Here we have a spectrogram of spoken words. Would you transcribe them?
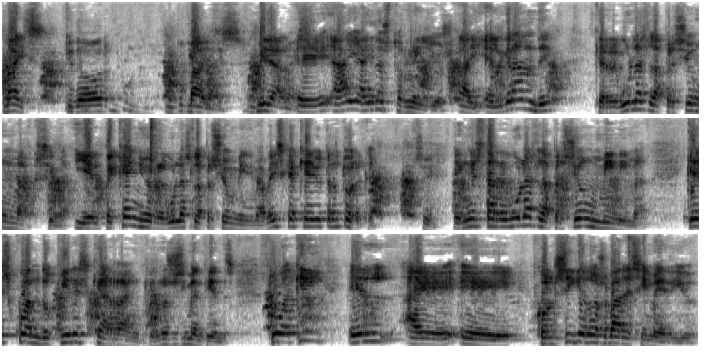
Máis. Quedou un pouco más. Mira, eh, hay, hay dos tornillos. Hay el grande que regulas la presión máxima y el pequeño regulas la presión mínima. ¿Veis que aquí hay otra tuerca? Sí. En esta regulas la presión mínima, que es cuando quieres que arranque. No sé si me entiendes. Tú aquí, él eh, eh, consigue dos bares y medio,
